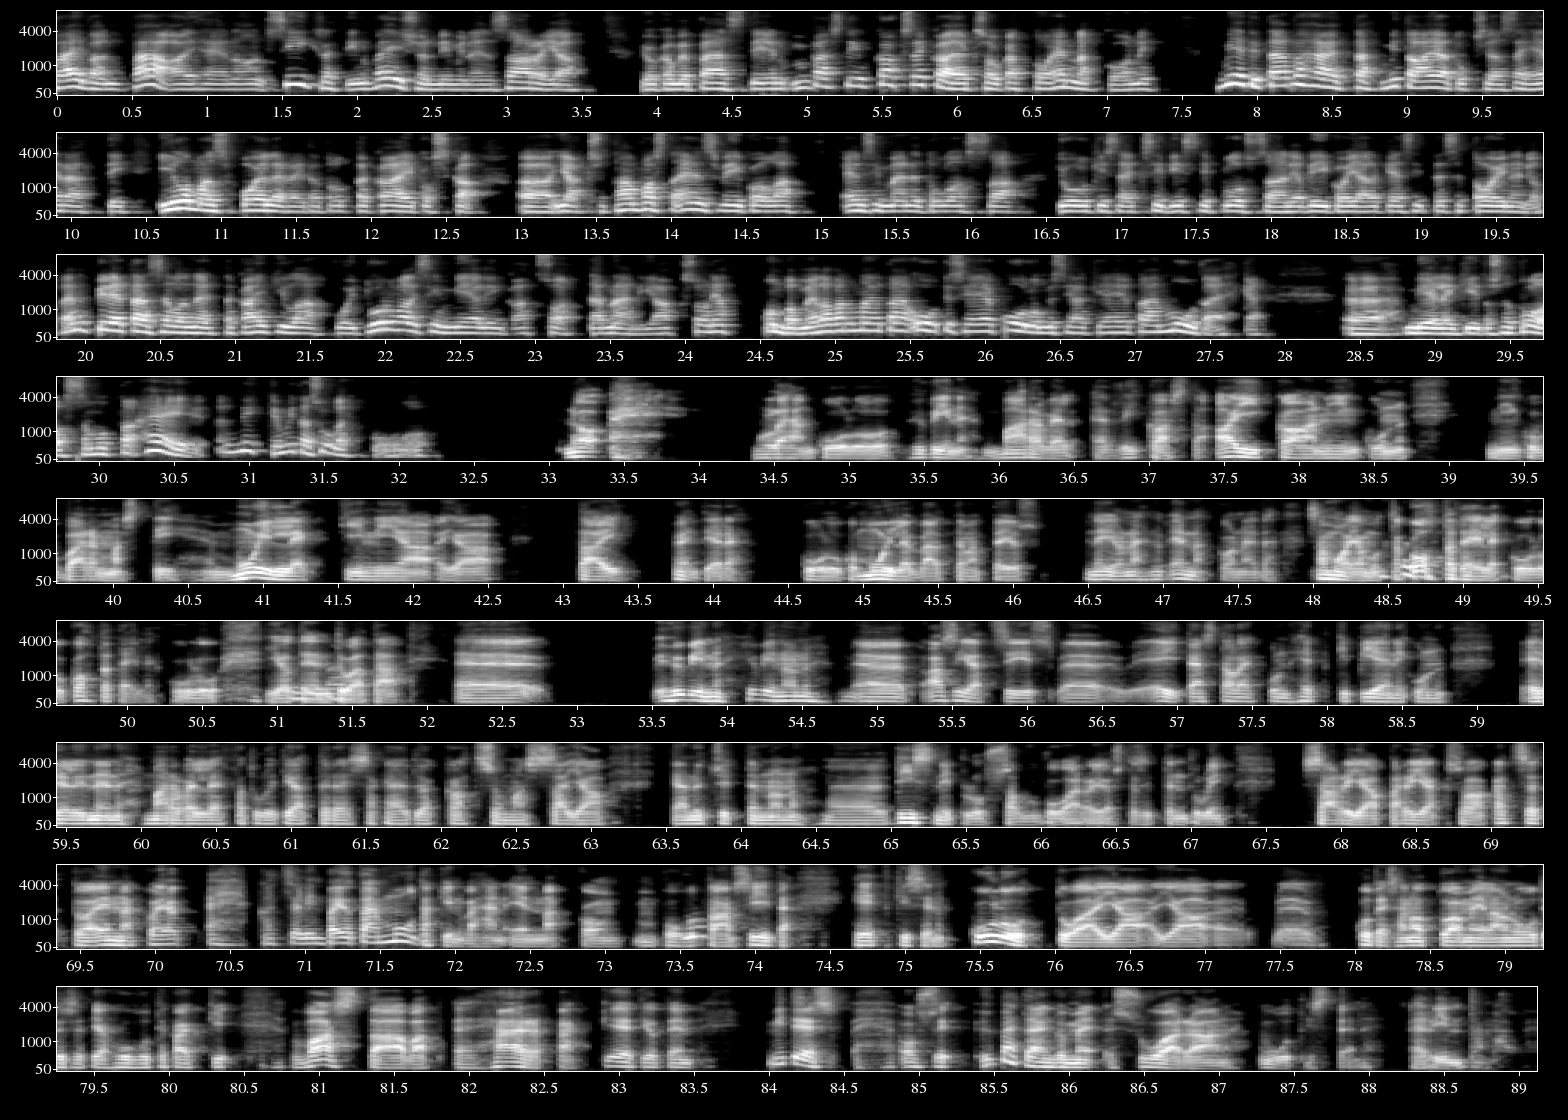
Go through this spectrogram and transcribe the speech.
päivän pääaiheena on Secret Invasion-niminen sarja, joka me päästiin, me päästiin kaksi ekaa jaksoa katsoa ennakkoon, niin mietitään vähän, että mitä ajatuksia se herätti, ilman spoilereita totta kai, koska äh, jaksothan vasta ensi viikolla ensimmäinen tulossa julkiseksi Disney Plussaan ja viikon jälkeen sitten se toinen, joten pidetään sellainen, että kaikilla voi turvallisin mielin katsoa tämän jakson ja onpa meillä varmaan jotain uutisia ja kuulumisiakin ja jotain muuta ehkä ö, mielenkiintoista tulossa, mutta hei Nikke, mitä sulle kuuluu? No, mullehan kuuluu hyvin Marvel-rikasta aikaa, niin kuin, niin kuin varmasti muillekin, ja, ja, tai en tiedä, kuuluuko muille välttämättä, jos ne ei ole nähnyt ennakkoon näitä samoja, mutta kohta teille kuuluu, kohta teille kuuluu, joten Kyllä. tuota, äh, hyvin, hyvin on äh, asiat siis, äh, ei tästä ole kuin hetki pieni, kun edellinen Marvel-leffa tuli teattereissa käytyä katsomassa ja, ja nyt sitten on Disney Plussa vuoro, josta sitten tuli sarjaa, pari jaksoa katsettua ennakkoon ja äh, katselinpa jotain muutakin vähän ennakkoon. Puhutaan no. siitä hetkisen kuluttua ja, ja äh, kuten sanottua, meillä on uutiset ja huhut ja kaikki vastaavat äh, härpäkkeet, joten mites Ossi, hypätäänkö me suoraan uutisten rintamalle?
